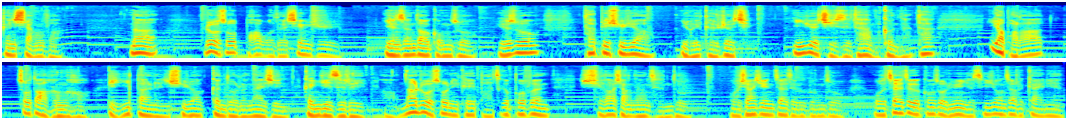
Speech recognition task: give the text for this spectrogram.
跟想法。那如果说把我的兴趣延伸到工作，比如说他必须要有一个热情。音乐其实它很困难，它要把它做到很好，比一般人需要更多的耐心跟意志力啊。那如果说你可以把这个部分学到相当程度，我相信在这个工作，我在这个工作里面也是用这样的概念。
